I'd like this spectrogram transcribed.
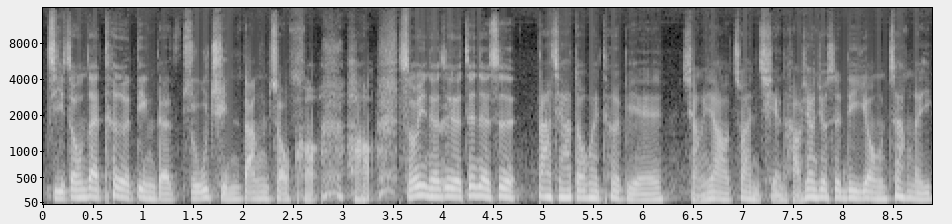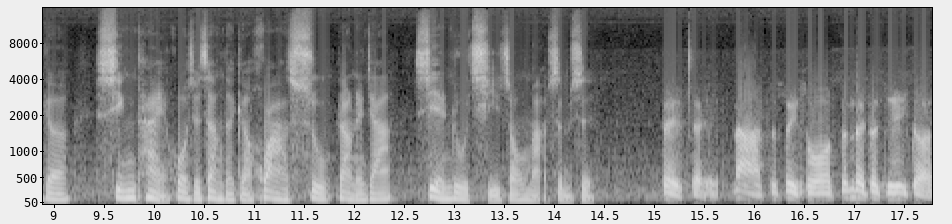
集中在特定的族群当中哈。好，所以呢，这个真的是大家都会特别想要赚钱，好像就是利用这样的一个心态，或是这样的一个话术，让人家陷入其中嘛，是不是？对对，那之所以说针对这些一个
